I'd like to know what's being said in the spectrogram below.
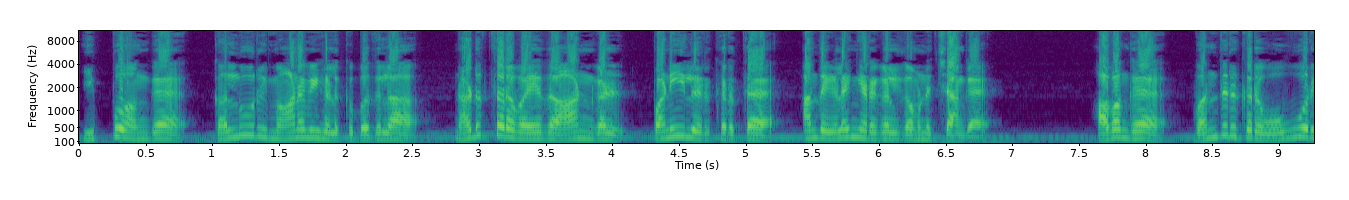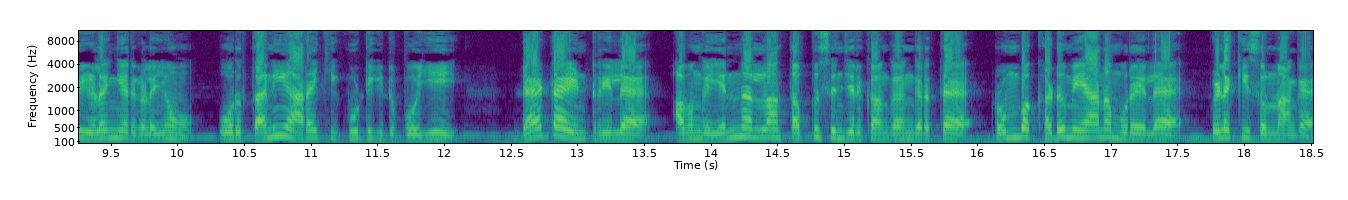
இப்போ அங்க கல்லூரி மாணவிகளுக்கு பதிலா நடுத்தர வயது ஆண்கள் பணியில் இருக்கிறத அந்த இளைஞர்கள் கவனிச்சாங்க. அவங்க வந்திருக்கிற ஒவ்வொரு இளைஞர்களையும் ஒரு தனி அறைக்கு கூட்டிக்கிட்டு போய் டேட்டா என்ட்ரியில அவங்க என்னெல்லாம் தப்பு செஞ்சிருக்காங்கிறத ரொம்ப கடுமையான முறையில விளக்கி சொன்னாங்க.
